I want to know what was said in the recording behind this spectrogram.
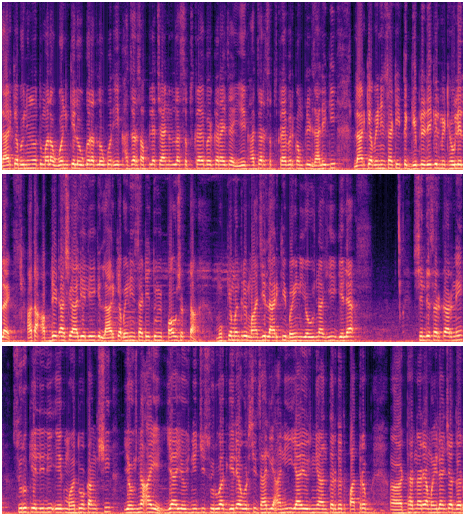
लाडक्या बहिणीनं तुम्हाला वन के लवकरात लवकर एक हजार आपल्या चॅनलला सबस्क्रायबर करायचं आहे. एक हजार सबस्क्रायबर कंप्लीट झाले की लाडक्या बहिणींसाठी ते गिफ्ट देखील मी ठेवलेलं आहे. आता अपडेट अशी आलेली आहे की लाडक्या बहिणींसाठी तुम्ही पाहू शकता. मुख्यमंत्री माझी लाडकी बहीण योजना ही गेल्या शिंदे सरकारने सुरू केलेली एक महत्त्वाकांक्षी योजना आहे. या योजनेची सुरुवात गेल्या वर्षी झाली आणि या योजनेअंतर्गत पात्र ठरणाऱ्या महिलांच्या दर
